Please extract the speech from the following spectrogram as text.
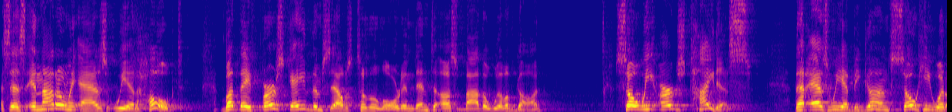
It says, And not only as we had hoped, but they first gave themselves to the Lord and then to us by the will of God. So we urged Titus that as we had begun, so he would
